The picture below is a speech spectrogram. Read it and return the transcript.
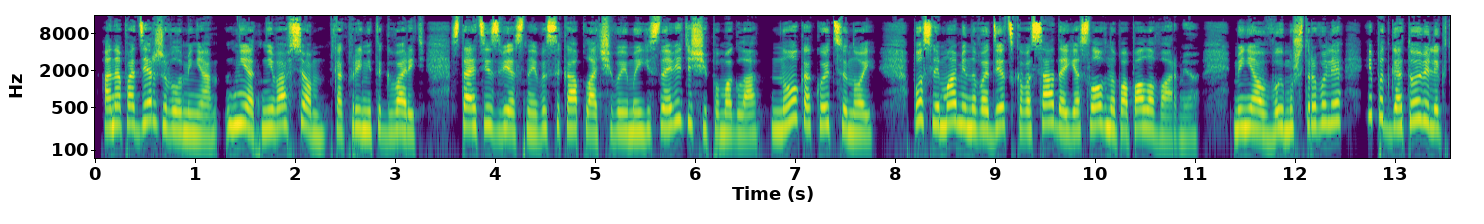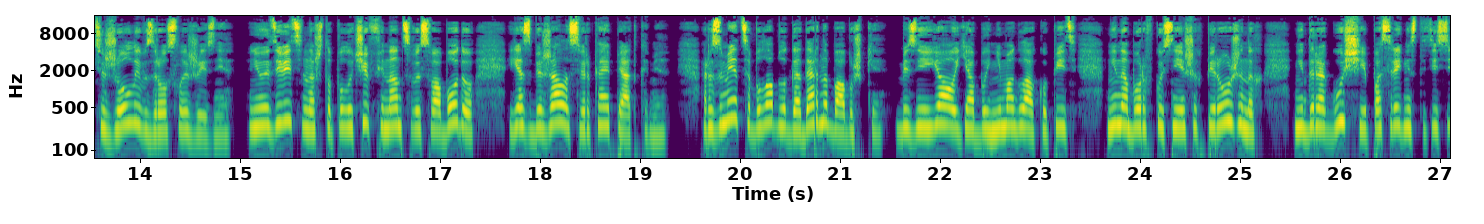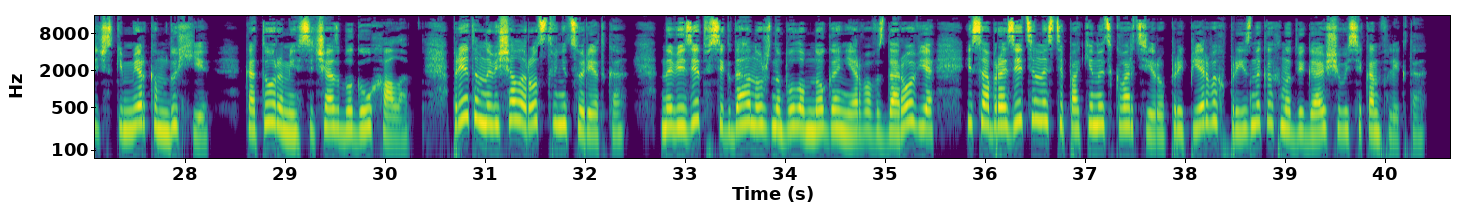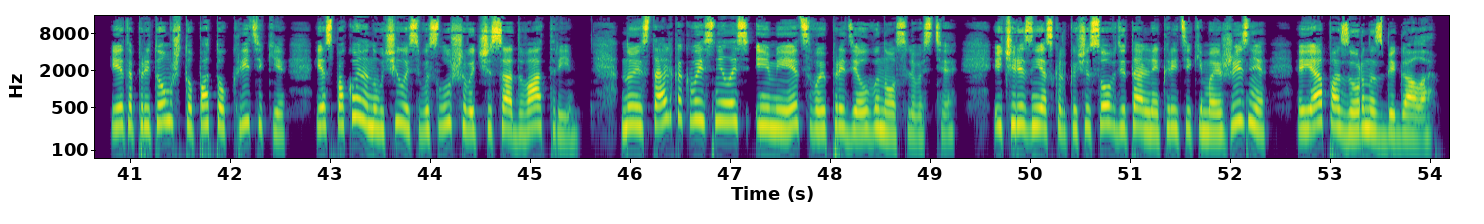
Она поддерживала меня. Нет, не во всем, как принято говорить. Стать известной, высокооплачиваемой ясновидящей помогла. Но какой ценой? После маминого детского сада я словно попала в армию. Меня вымуштровали и подготовили к тяжелой взрослой жизни. Неудивительно, что, получив финансовую свободу, я сбежала, сверкая пятками. Разумеется, была благодарна бабушке. Без нее я бы не могла купить ни набор вкуснейших пирожных, ни дорогущие по среднестатистическим меркам духи, которыми сейчас благоухали бухала. При этом навещала родственницу редко. На визит всегда нужно было много нервов, здоровья и сообразительности покинуть квартиру при первых признаках надвигающегося конфликта. И это при том, что поток критики я спокойно научилась выслушивать часа два-три. Но и сталь, как выяснилось, имеет свой предел выносливости. И через несколько часов детальной критики моей жизни я позорно сбегала.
